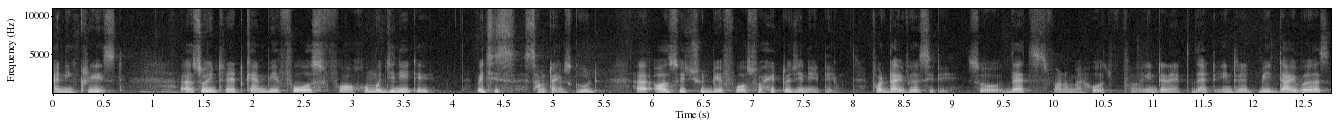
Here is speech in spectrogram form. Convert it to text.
and increased. Mm -hmm. uh, so internet can be a force for homogeneity, which is sometimes good. Uh, also it should be a force for heterogeneity, for diversity. So that's one of my hopes for internet, that internet be diverse.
